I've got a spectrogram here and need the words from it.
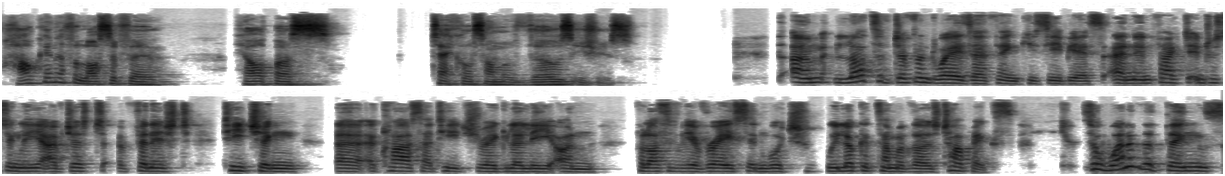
How can a philosopher help us tackle some of those issues? Um, lots of different ways, I think, Eusebius. And in fact, interestingly, I've just finished teaching uh, a class I teach regularly on philosophy of race, in which we look at some of those topics. So, one of the things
